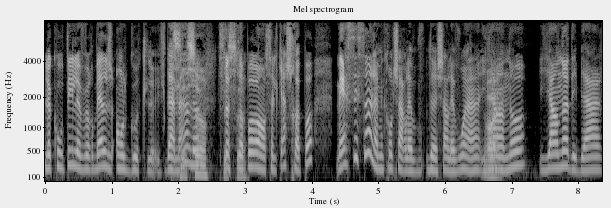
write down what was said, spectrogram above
le côté levure belge, on le goûte, là, évidemment. C'est là. ça. Ça sera ça. pas, on se le cachera pas. Mais c'est ça, la micro de, Charlevo- de Charlevoix. hein. Il y en a, il y en a des bières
